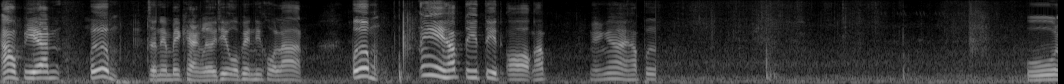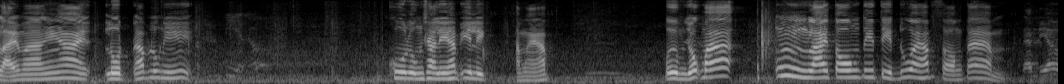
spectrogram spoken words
เอ้าเปลี่ยนปื้ม จะเนมไปแข่งเลยที่โอเพนที่โคราชปื้ม นี่ครับตีติดออกครับ ง่ายๆครับปื้มปูไหลมาง่ายๆ หลุดครับลูกนี้เปลี่ยนแล้วคู่ลุงชาลีครับอีลิกทำไงครับปื้มยกมา อืมลายตรงตีติดด้วยครับสองแต้มแต้มเดียว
